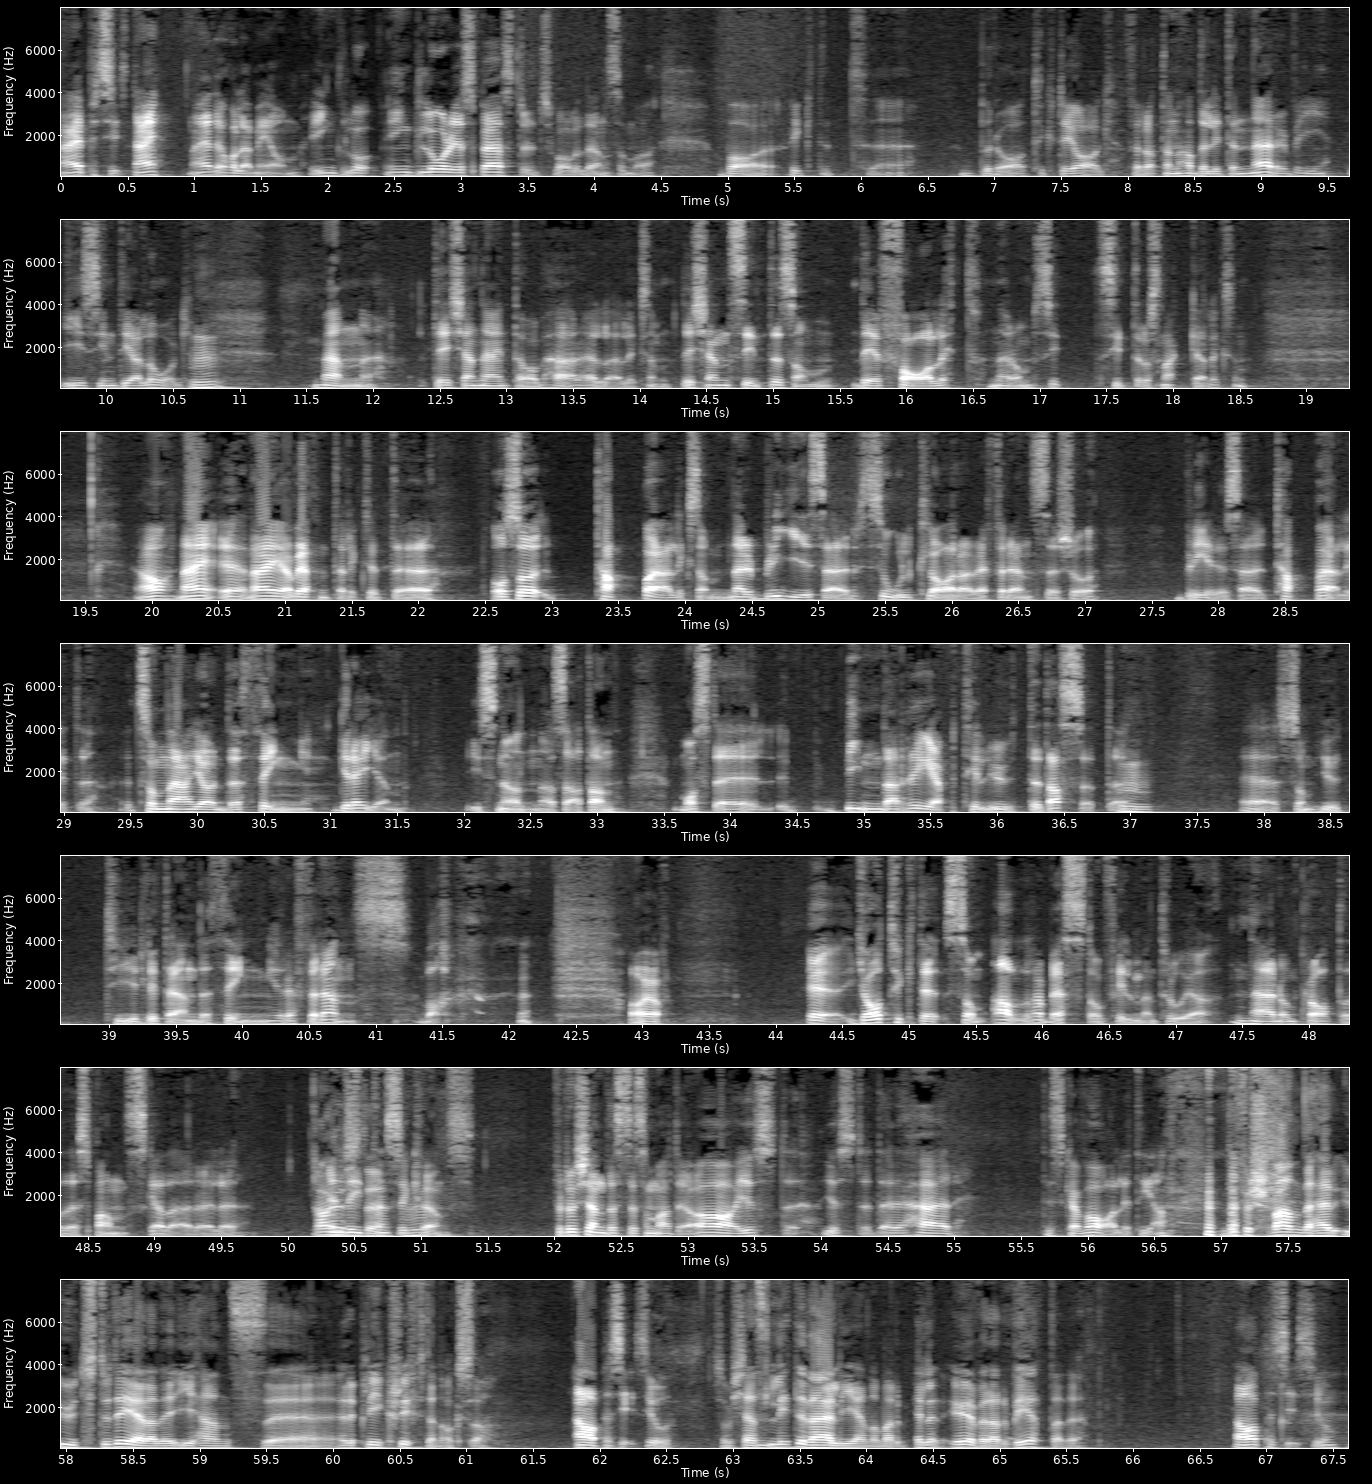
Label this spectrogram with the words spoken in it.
Nej, precis. Nej, nej det håller jag med om. Inglo Inglorious Bastards var väl den som var, var riktigt eh, bra tyckte jag. För att den hade lite nerv i, i sin dialog. Mm. Men det känner jag inte av här heller. Liksom. Det känns inte som det är farligt när de sit, sitter och snackar. Liksom. Ja, nej, eh, nej, jag vet inte riktigt. Eh. Och så tappar jag liksom, när det blir så här solklara referenser så blir det så här, tappar jag lite. Som när han gör The Thing-grejen i snön. Alltså att han måste binda rep till utedasset. Mm. Eh, som ju tydligt är en The Thing-referens. Va? ja, ja. Eh, jag tyckte som allra bäst om filmen tror jag när de pratade spanska där. Eller ja, en liten det. Mm. sekvens. Mm. För då kändes det som att, ja ah, just det, just det, det är det här det ska vara lite grann. då försvann det här utstuderade i hans eh, replikskiften också. Ja, precis, jo. Som känns mm. lite väl genom eller överarbetade. Ja, precis, jo.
